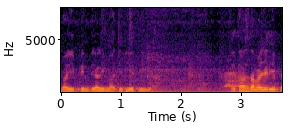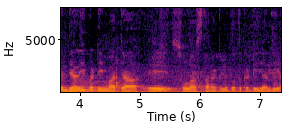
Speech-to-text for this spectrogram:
ਬਾਈ ਪਿੰਦੇ ਵਾਲੀ ਮੱਝ ਦੀ ਇਹ ਧੀ ਆ। ਤੇ ਦੱਸਦਾ ਮੈਂ ਜਿਹੜੀ ਇਹ ਪਿੰਦੇ ਵਾਲੀ ਵੱਡੀ ਮੱਝ ਆ, ਇਹ 16 17 ਕਿਲੋ ਦੁੱਧ ਕੱਢੀ ਜਾਂਦੀ ਆ।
